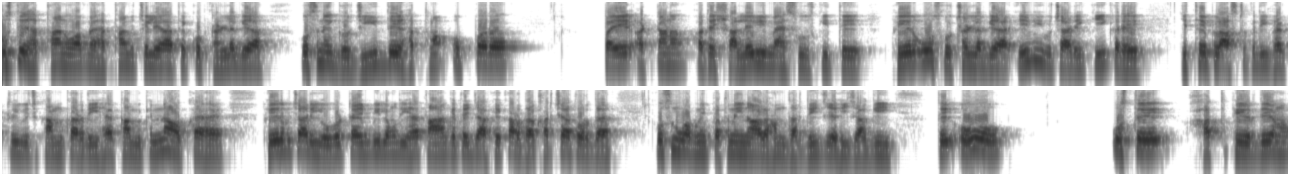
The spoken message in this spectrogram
ਉਸ ਦੇ ਹੱਥਾਂ ਨੂੰ ਆਪਣੇ ਹੱਥਾਂ ਵਿੱਚ ਲਿਆ ਤੇ ਘੁੱਟਣ ਲੱਗਿਆ। ਉਸ ਨੇ ਗੁਰਜੀਤ ਦੇ ਹੱਥਾਂ ਉੱਪਰ ਪਏ ਅਟਣ ਅਤੇ ਛਾਲੇ ਵੀ ਮਹਿਸੂਸ ਕੀਤੇ। ਫਿਰ ਉਹ ਸੋਚਣ ਲੱਗਿਆ, ਇਹ ਵੀ ਵਿਚਾਰੀ ਕੀ ਕਰੇ? ਜਿੱਥੇ ਪਲਾਸਟਿਕ ਦੀ ਫੈਕਟਰੀ ਵਿੱਚ ਕੰਮ ਕਰਦੀ ਹੈ, ਕੰਮ ਕਿੰਨਾ ਔਖਾ ਹੈ। ਫਿਰ ਵਿਚਾਰੀ ਓਵਰਟਾਈਮ ਵੀ ਲਾਉਂਦੀ ਹੈ, ਤਾਂ ਕਿਤੇ ਜਾ ਕੇ ਘਰ ਦਾ ਖਰਚਾ ਤੁਰਦਾ ਹੈ। ਉਸ ਨੂੰ ਆਪਣੀ ਪਤਨੀ ਨਾਲ ਹਮਦਰਦੀ ਜਿਹੀ ਜਾਗੀ ਤੇ ਉਹ ਉਸ ਤੇ ਹੱਥ ਫੇਰਦਿਆਂ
